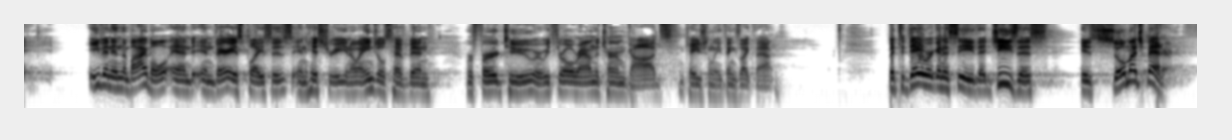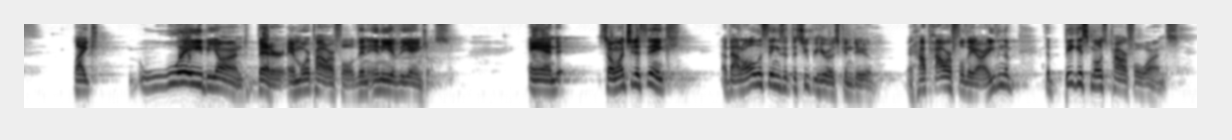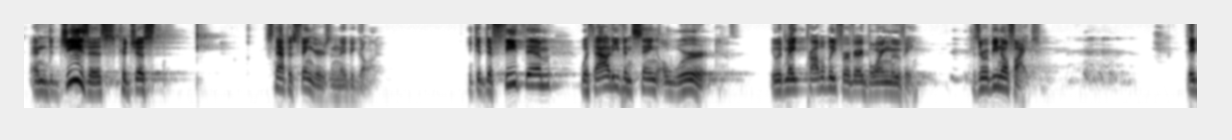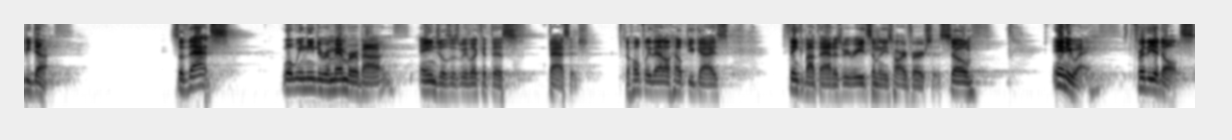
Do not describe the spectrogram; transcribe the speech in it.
even in the Bible and in various places in history, you know, angels have been referred to, or we throw around the term gods occasionally, things like that. But today we're going to see that Jesus is so much better, like way beyond better and more powerful than any of the angels. And so I want you to think about all the things that the superheroes can do and how powerful they are, even the, the biggest, most powerful ones. And Jesus could just snap his fingers and they'd be gone. He could defeat them without even saying a word. It would make probably for a very boring movie because there would be no fight. They'd be done. So that's what we need to remember about angels as we look at this passage. So hopefully that'll help you guys think about that as we read some of these hard verses. So anyway, for the adults,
